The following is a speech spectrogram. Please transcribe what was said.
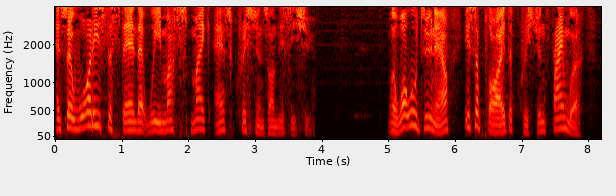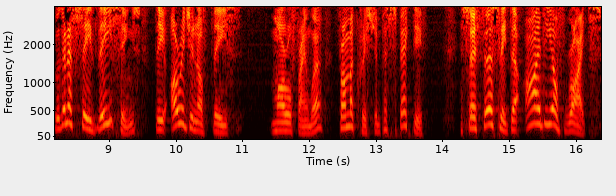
And so, what is the stand that we must make as Christians on this issue? Well, what we'll do now is apply the Christian framework. We're going to see these things, the origin of these moral framework, from a Christian perspective. So, firstly, the idea of rights.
